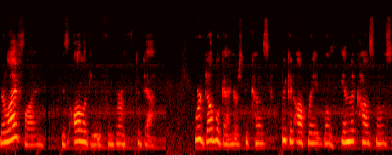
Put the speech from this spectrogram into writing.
Your lifeline is all of you from birth to death. We're doppelgangers because we can operate both in the cosmos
